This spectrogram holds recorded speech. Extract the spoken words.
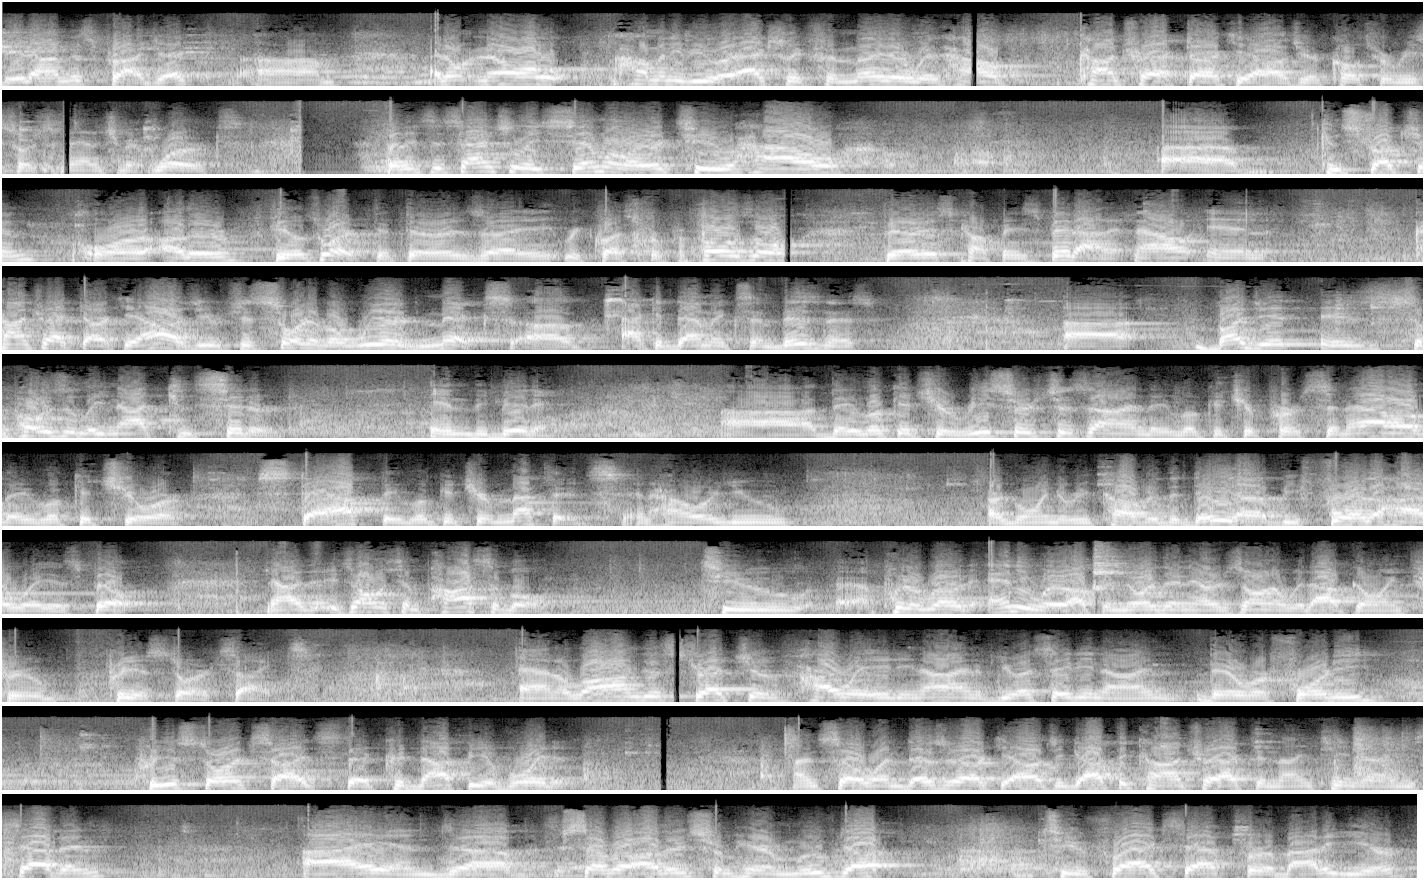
bid on this project. Um, I don't know how many of you are actually familiar with how contract archaeology or cultural resource management works, but it's essentially similar to how uh, construction or other fields work, that there is a request for proposal, various companies bid on it. Now, in contract archaeology, which is sort of a weird mix of academics and business, uh, budget is supposedly not considered in the bidding. Uh, they look at your research design, they look at your personnel, they look at your staff, they look at your methods and how are you are going to recover the data before the highway is built. Now, it's almost impossible to uh, put a road anywhere up in northern Arizona without going through prehistoric sites. And along this stretch of Highway 89, of US 89, there were 40 prehistoric sites that could not be avoided. And so when Desert Archaeology got the contract in 1997, I and uh, several others from here moved up to Flagstaff for about a year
